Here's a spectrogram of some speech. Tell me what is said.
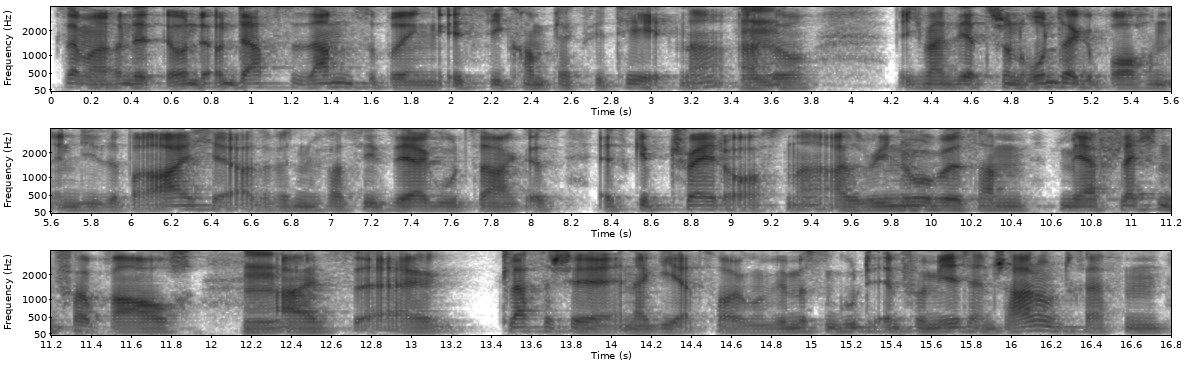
sag mal, und, und, und das zusammenzubringen, ist die Komplexität. Ne? Also, mhm ich meine, sie jetzt schon runtergebrochen in diese Bereiche. Also was sie sehr gut sagt, ist, es gibt Trade-offs. Ne? Also Renewables mhm. haben mehr Flächenverbrauch mhm. als äh, klassische Energieerzeugung. Wir müssen gut informierte Entscheidungen treffen,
